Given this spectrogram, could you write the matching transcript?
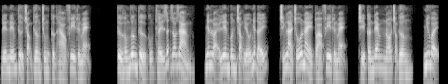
đến nếm thử trọng thương trung cực hào phi thuyền mẹ. Tử Hồng Vương tử cũng thấy rất rõ ràng, nhân loại liên quân trọng yếu nhất đấy, chính là chỗ này tòa phi thuyền mẹ, chỉ cần đem nó trọng thương, như vậy,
